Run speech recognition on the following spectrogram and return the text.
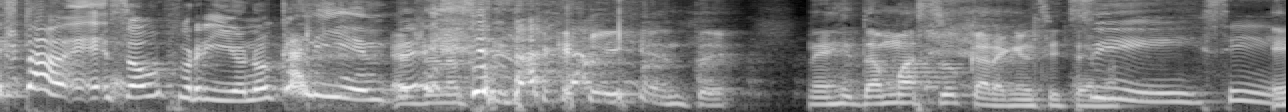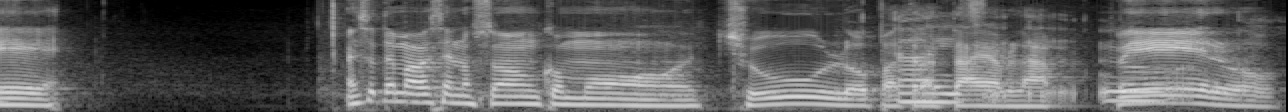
esta eh, son fríos, no calientes. Estos no son calientes. Necesitamos azúcar en el sistema. Sí, sí. Eh, esos temas a veces no son como chulos para tratar de hablar. no. Pero,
